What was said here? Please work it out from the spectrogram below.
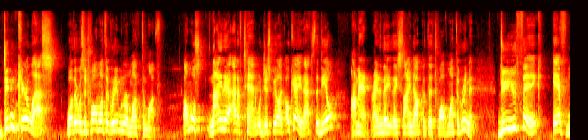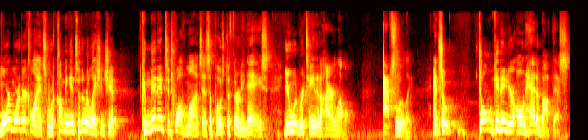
didn't care less whether it was a 12 month agreement or month to month almost nine out of 10 would just be like, okay, that's the deal, I'm in, right? And they, they signed up at the 12 month agreement. Do you think if more and more of your clients were coming into the relationship committed to 12 months as opposed to 30 days, you would retain at a higher level? Absolutely. And so don't get in your own head about this.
